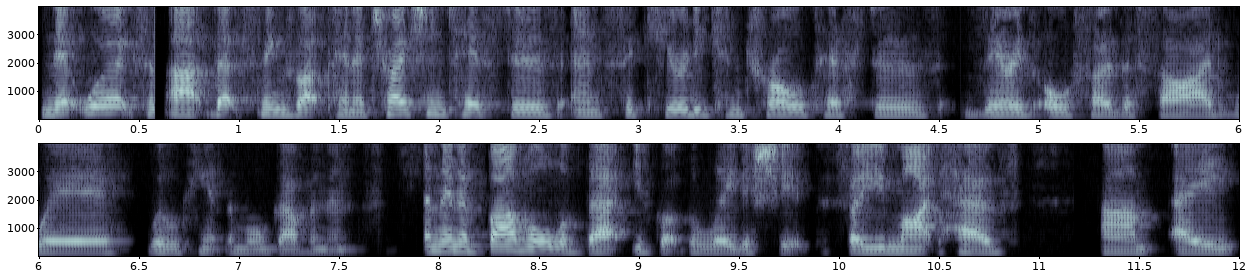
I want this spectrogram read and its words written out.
networks. Uh, that's things like penetration testers and security control testers. There is also the side where we're looking at the more governance, and then above all of that, you've got the leadership. So you might have um, a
